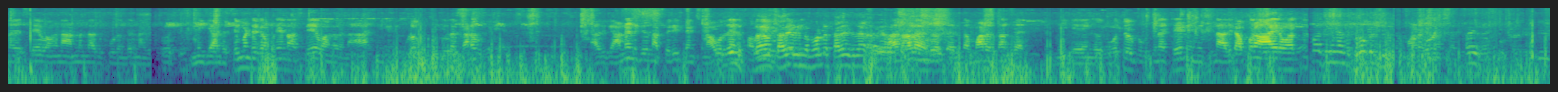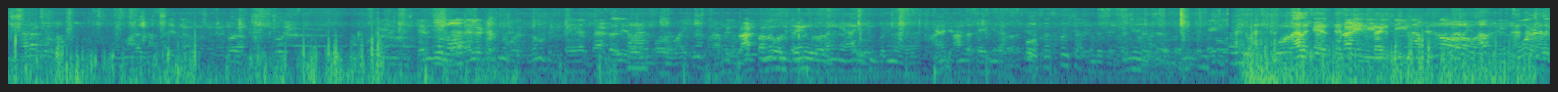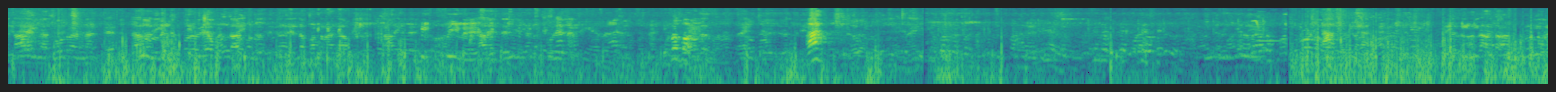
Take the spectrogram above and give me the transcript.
அண்ணன் ஸ்டே வாங்கினா அண்ணன் தான் அது கூட நாங்கள் இன்னைக்கு அந்த சிமெண்ட் கம்பெனியை நான் ஸ்டே வாங்குவேன்னா இன்னைக்கு இந்த குளோப் சிட்டியில் கனவு கிடையாது. அதுக்கு அண்ணனுக்கு நான் பெரிய டென்ஷன் அவர் தான் தலைவர். இந்த பொருள் தலைவருக்கு தான் அதனால இந்த மாடல் தான் சார். நீங்கள் எங்களுக்கு ஒத்துழைப்பு கொடுத்தீங்கன்னா ட்ரெயின் நின்றுச்சுன்னா அதுக்கப்புறம் ஆயிரம் வாரத்துக்கு பார்த்தீங்கன்னா அந்த global city. Model sir. Model தான் சார். தெரிஞ்சு ரயில்வே ஸ்டேஷன் ஒரு கிலோமீட்டர் அப்படி பிளாட்ஃபார்மே ஒரு ட்ரெயின் விடுவாங்க நீ யார் அந்த சைடு இந்த வேலை செய்யறது வேலைக்கு நாளைக்கு நான் சொல்றேன் என்ன பண்றாங்க அப்படின்னு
